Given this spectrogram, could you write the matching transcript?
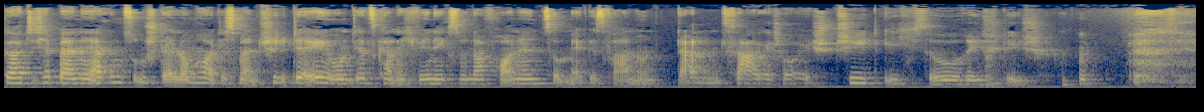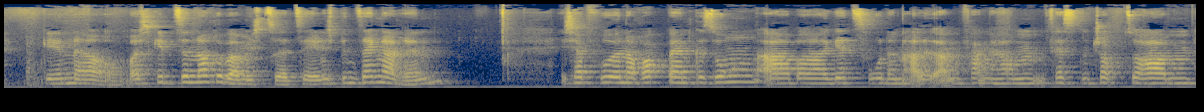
Gott, ich habe ja eine Ernährungsumstellung. Heute ist mein Cheat Day und jetzt kann ich wenigstens mit einer Freundin zum Maggis fahren und dann sage ich euch, cheat ich so richtig. genau. Was gibt es denn noch über mich zu erzählen? Ich bin Sängerin ich habe früher in einer Rockband gesungen, aber jetzt, wo dann alle angefangen haben, einen festen Job zu haben,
